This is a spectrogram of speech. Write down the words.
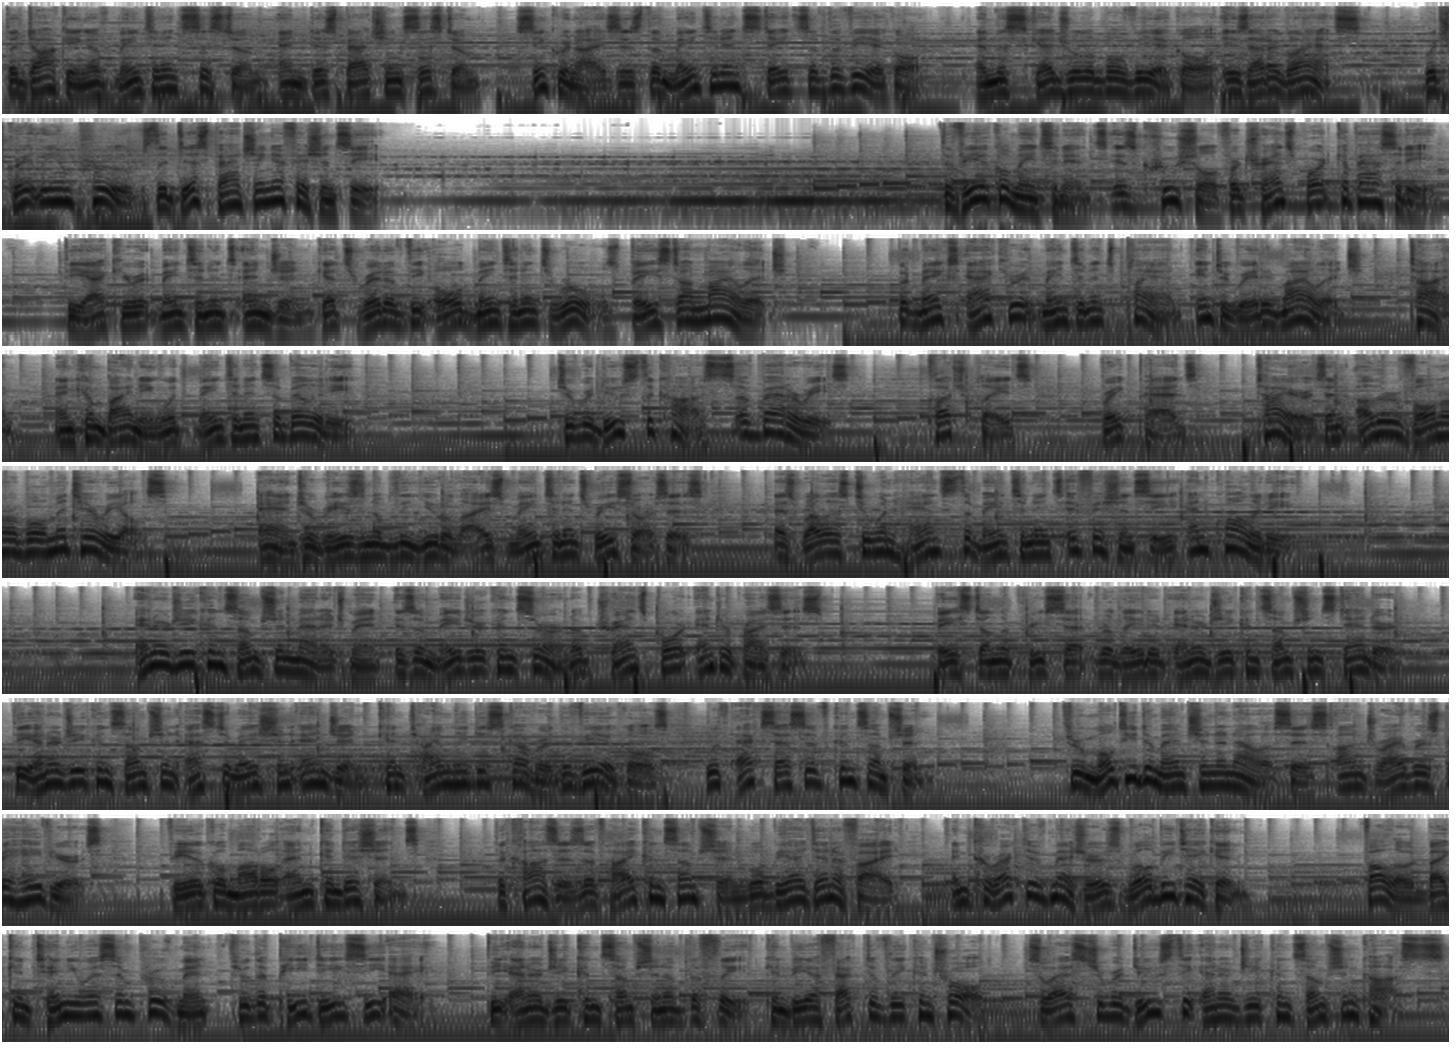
The docking of maintenance system and dispatching system synchronizes the maintenance states of the vehicle, and the schedulable vehicle is at a glance, which greatly improves the dispatching efficiency. The vehicle maintenance is crucial for transport capacity the accurate maintenance engine gets rid of the old maintenance rules based on mileage, but makes accurate maintenance plan integrated mileage, time, and combining with maintenance ability to reduce the costs of batteries, clutch plates, brake pads, tires, and other vulnerable materials, and to reasonably utilize maintenance resources, as well as to enhance the maintenance efficiency and quality. Energy consumption management is a major concern of transport enterprises. Based on the preset related energy consumption standard, the Energy Consumption Estimation Engine can timely discover the vehicles with excessive consumption. Through multi-dimension analysis on drivers' behaviors, vehicle model and conditions, the causes of high consumption will be identified and corrective measures will be taken, followed by continuous improvement through the PDCA. The energy consumption of the fleet can be effectively controlled so as to reduce the energy consumption costs.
